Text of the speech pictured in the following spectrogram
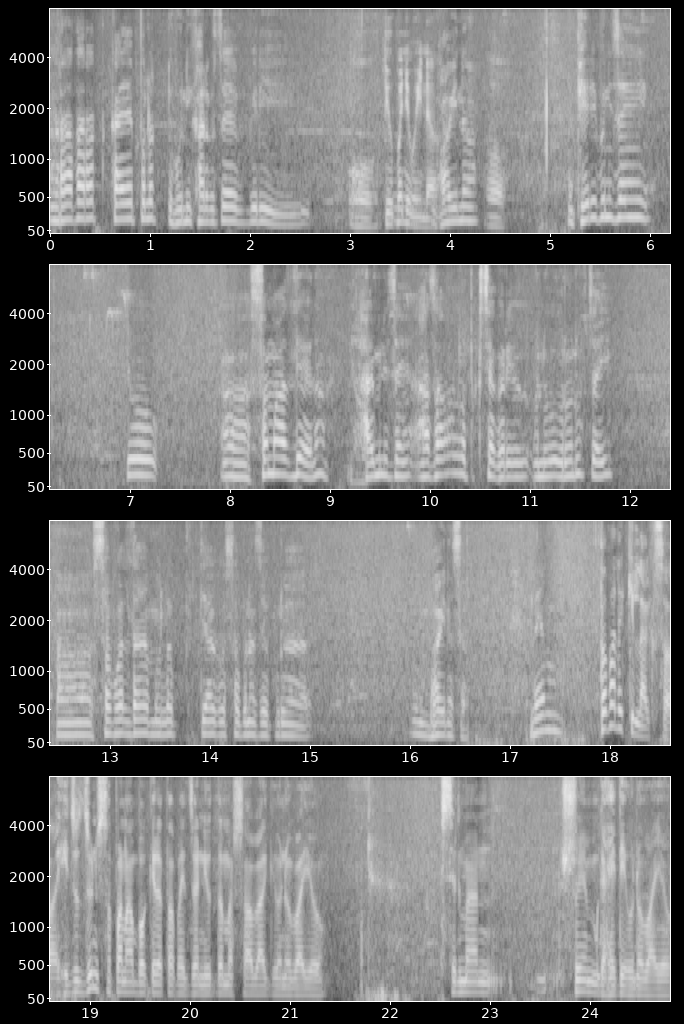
रातारात कायापलट हुने खालको चाहिँ फेरि हो त्यो पनि होइन। होइन। फेरि पनि चाहिँ यो अँ, समाजले होइन हामीले चाहिँ आशा अपेक्षा गरे अनु अनुरूप चाहिँ सफलता मतलब त्यहाँको सपना चाहिँ पुरा भएन सर। म्याम तपाईँलाई के लाग्छ? हिजो जुन सपना बोकेर तपाईँ जनयुद्धमा सहभागी हुनुभयो श्रीमान स्वयं घाइते हुनुभयो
